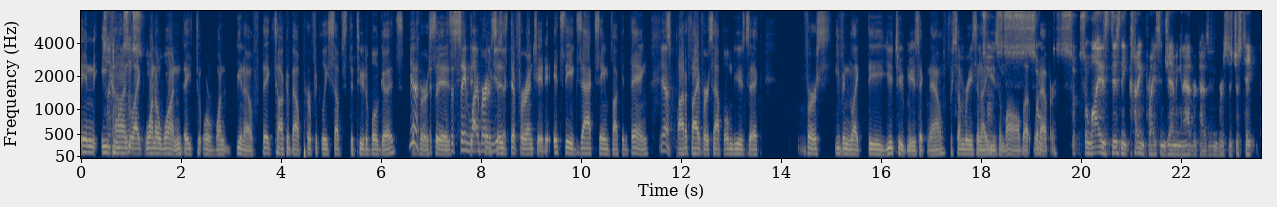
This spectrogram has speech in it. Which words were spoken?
In So- econ so- like 101 they or one you know they talk about perfectly substitutable goods Yeah, versus it's, the- it's the same library versus music. differentiated it's the exact same fucking thing Yeah, spotify versus apple music versus even like the youtube music now for some reason i use them all but so- whatever So, so why is Disney cutting price and jamming in advertising versus just take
